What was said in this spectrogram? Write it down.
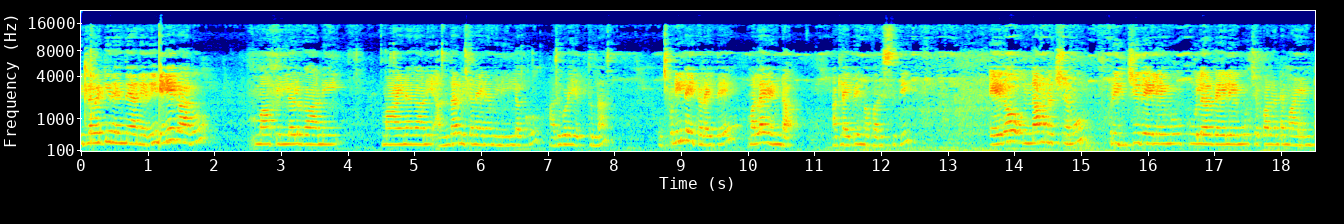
ఇట్లా పెట్టిరేంది అనేది నేనే కాదు మా పిల్లలు కానీ మా ఆయన కానీ అందరం ఇట్లనైనా మీ నీళ్ళకు అది కూడా చెప్తున్నా. ఉప్పు నీళ్ళు ఇక్కడైతే మళ్ళా ఎండ. అట్లా అయిపోయింది మా పరిస్థితి. ఏదో ఉందామని వచ్చినాము ఫ్రిడ్జ్ తేలేము కూలర్ తేలేము చెప్పాలంటే మా ఎంట.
